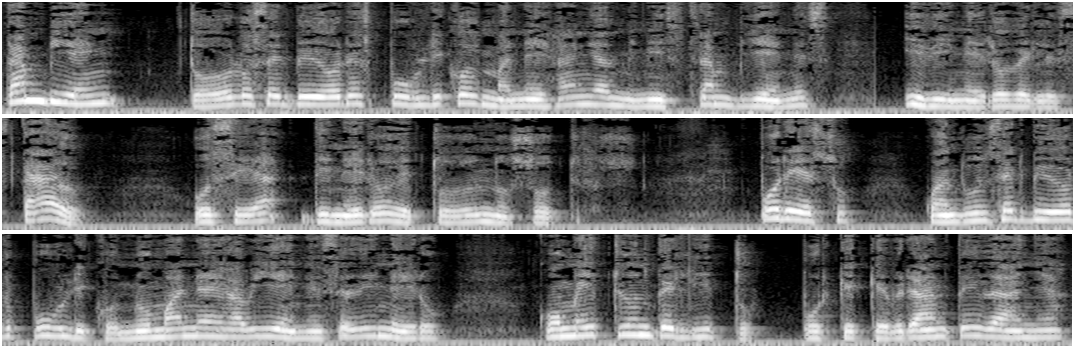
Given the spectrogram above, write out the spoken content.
También todos los servidores públicos manejan y administran bienes y dinero del Estado, o sea, dinero de todos nosotros. Por eso, cuando un servidor público no maneja bien ese dinero, comete un delito porque quebranta y daña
